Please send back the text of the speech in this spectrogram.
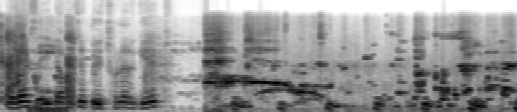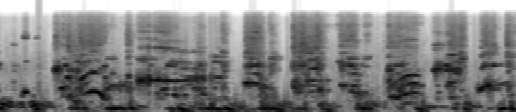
তো guys, এইটা হচ্ছে পেছনের গেট Thank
